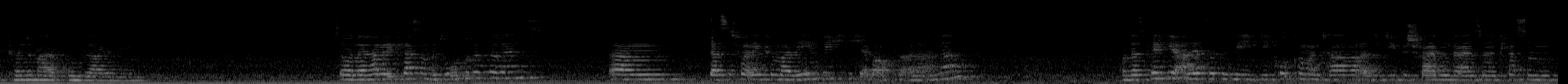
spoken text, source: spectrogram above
Die könnte man als Grundlage nehmen. So, und dann haben wir die Klassen- und Methodenreferenz. Ähm, das ist vor allem für Marleen wichtig, aber auch für alle anderen. Und das kennt ihr alles, das sind die, die Code-Kommentare, also die Beschreibung der einzelnen Klassen,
